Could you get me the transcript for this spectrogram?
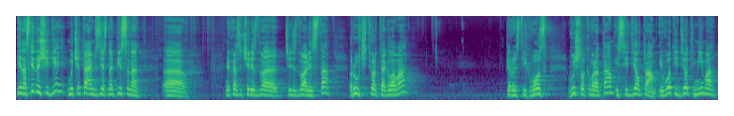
И на следующий день мы читаем, здесь написано, э, мне кажется, через два, через два листа, Руф 4 глава, первый стих, «Воз вышел к воротам и сидел там, и вот идет мимо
